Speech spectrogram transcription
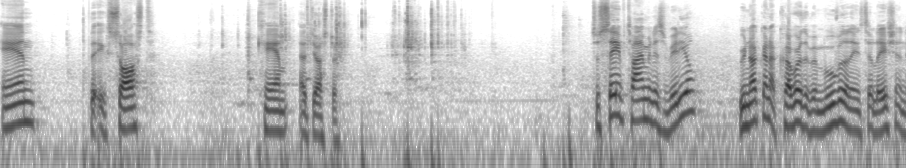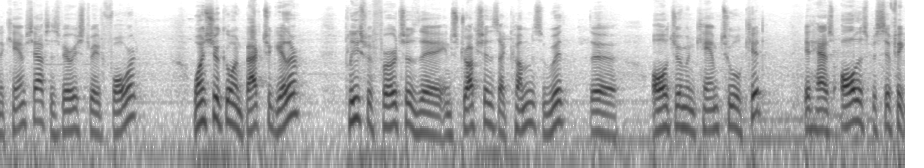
and the exhaust cam adjuster. To save time in this video, we're not going to cover the removal and installation in the camshafts. It's very straightforward. Once you're going back together, please refer to the instructions that comes with the All German Cam Tool Kit. It has all the specific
